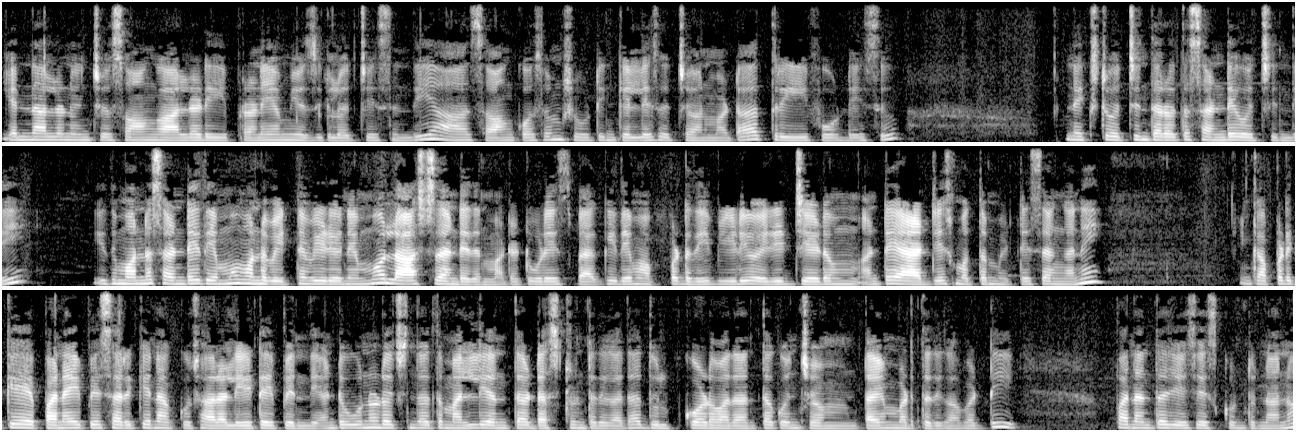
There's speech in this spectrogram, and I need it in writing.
ఎన్నాళ్ళ నుంచో సాంగ్ ఆల్రెడీ ప్రణయం మ్యూజిక్లో వచ్చేసింది. ఆ సాంగ్ కోసం షూటింగ్కి వెళ్ళేసి వచ్చామన్నమాట. త్రీ ఫోర్ డేస్. నెక్స్ట్ వచ్చిన తర్వాత సండే వచ్చింది. ఇది మొన్న సండేదేమో మొన్న పెట్టిన వీడియోనేమో లాస్ట్ సండేది అనమాట టూ డేస్ బ్యాక్. ఇదేమో అప్పటిది వీడియో ఎడిట్ చేయడం అంటే యాడ్ చేసి మొత్తం పెట్టేశాం కానీ ఇంకా అప్పటికే పని అయిపోయేసరికి నాకు చాలా లేట్ అయిపోయింది. అంటే ఊనుడు వచ్చిన తర్వాత మళ్ళీ అంతా డస్ట్ ఉంటుంది కదా దులుపుకోవడం అదంతా కొంచెం టైం పడుతుంది కాబట్టి పని అంతా చేసేసుకుంటున్నాను.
